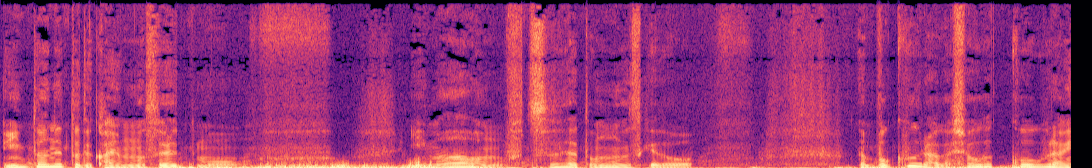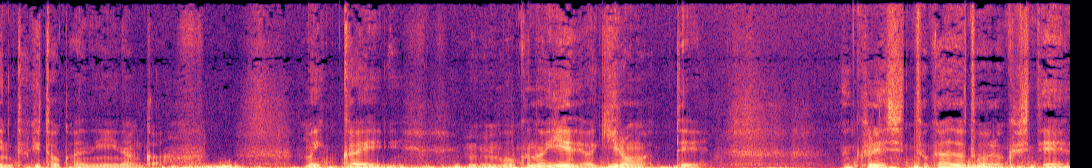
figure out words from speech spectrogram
インターネットで買い物するってもう今はもう普通やと思うんですけど。僕らが小学校ぐらいの時とかになんかもう一回僕の家では議論あってクレジットカード登録して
